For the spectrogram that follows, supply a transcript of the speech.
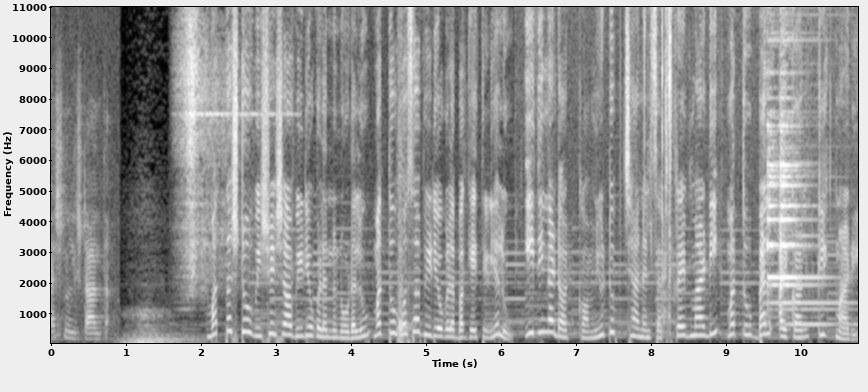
ನ್ಯಾಷನಲಿಸ್ಟ ಅಂತ. ಮತ್ತಷ್ಟು ವಿಶೇಷ ವಿಡಿಯೋಗಳನ್ನು ನೋಡಲು ಮತ್ತು ಹೊಸ ವಿಡಿಯೋಗಳ ಬಗ್ಗೆ ತಿಳಿಯಲು Ee Dina dot com YouTube channel subscribe ಮಾಡಿ ಮತ್ತು ಬೆಲ್ ಐಕಾನ್ ಕ್ಲಿಕ್ ಮಾಡಿ.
